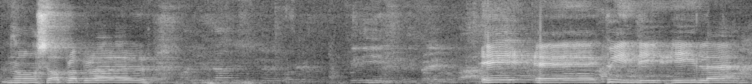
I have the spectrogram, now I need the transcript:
non lo so, proprio la, e eh, quindi il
